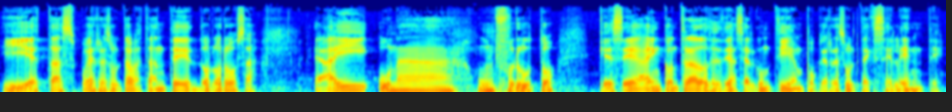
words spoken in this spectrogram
y estas pues resulta bastante dolorosa. Hay una, un fruto que se ha encontrado desde hace algún tiempo que resulta excelente.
